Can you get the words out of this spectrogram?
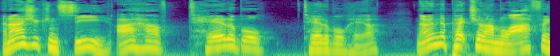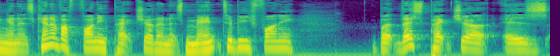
And as you can see, I have terrible, terrible hair. Now in the picture I'm laughing and it's kind of a funny picture and it's meant to be funny. But this picture is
